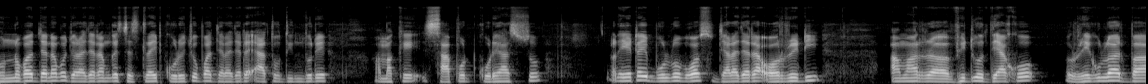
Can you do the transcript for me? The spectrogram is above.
ধন্যবাদ জানাব। যারা যারা আমাকে সাবস্ক্রাইব করেছ বা যারা যারা এত দিন ধরে আমাকে সাপোর্ট করে আসছো আর এটাই বলব বস যারা যারা অলরেডি আমার ভিডিও দেখো রেগুলার বা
